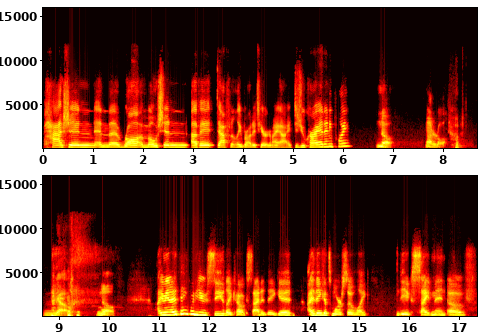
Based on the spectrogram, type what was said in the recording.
passion and the raw emotion of it definitely brought a tear to my eye. Did you cry at any point? No, not at all. no. no. I mean, I think when you see like how excited they get, I think it's more so like the excitement of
